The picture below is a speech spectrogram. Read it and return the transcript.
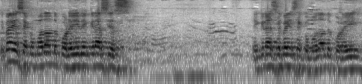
Y váyanse acomodando por ahí, den gracias. Den gracias, váyanse acomodando por ahí.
